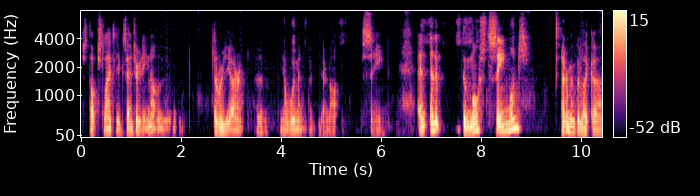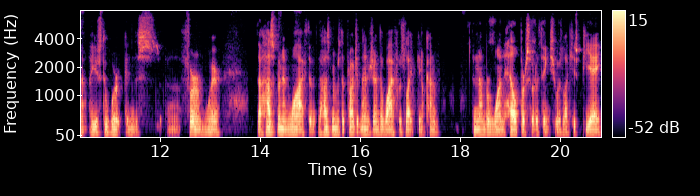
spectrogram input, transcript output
stop slightly exaggerating. No, there really aren't. Uh, you know, women they're not sane, and and the the most sane ones I remember like uh, I used to work in this uh, firm where the husband and wife, the, the husband was the project manager and the wife was like, you know, kind of the number one helper sort of thing. She was like his PA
